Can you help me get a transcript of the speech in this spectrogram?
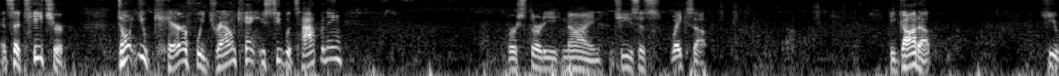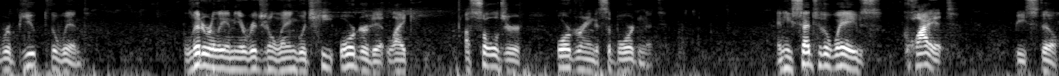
and said, Teacher, don't you care if we drown? Can't you see what's happening? Verse 39 Jesus wakes up. He got up. He rebuked the wind. Literally, in the original language, he ordered it like a soldier ordering a subordinate. And he said to the waves, Quiet, be still.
